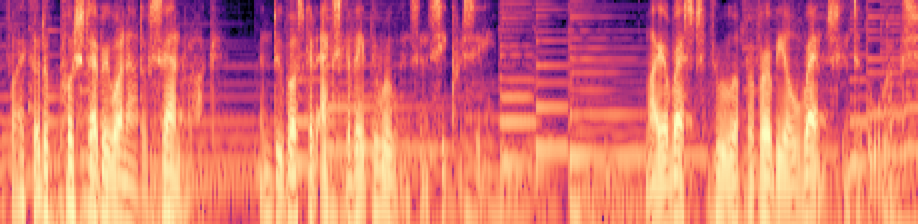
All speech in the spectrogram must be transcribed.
If I could have pushed everyone out of Sandrock, then Duvos could excavate the ruins in secrecy. My arrest threw a proverbial wrench into the works,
